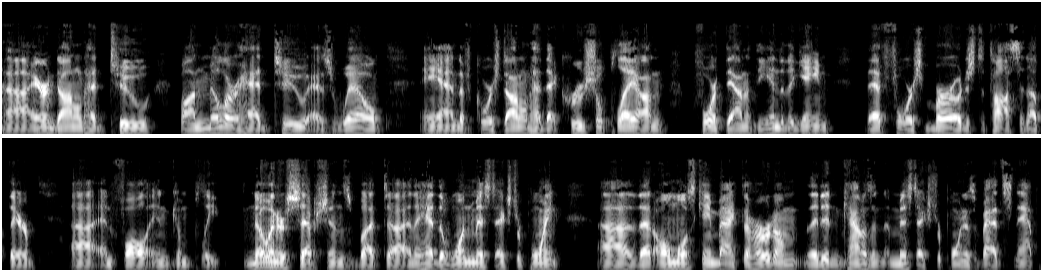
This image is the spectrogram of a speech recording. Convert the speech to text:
Uh, Aaron Donald had two. Von Miller had two as well. And of course, Donald had that crucial play on fourth down at the end of the game that forced Burrow just to toss it up there uh, and fall incomplete. No interceptions, but uh, and they had the one missed extra point uh, that almost came back to hurt them. They didn't count as a missed extra point as a bad snap,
